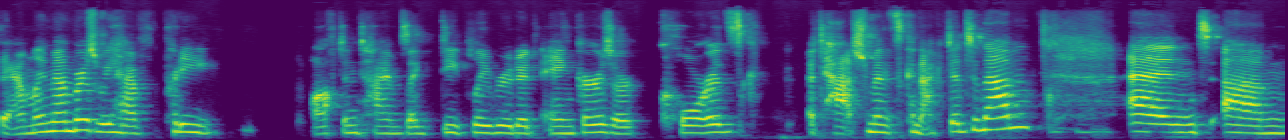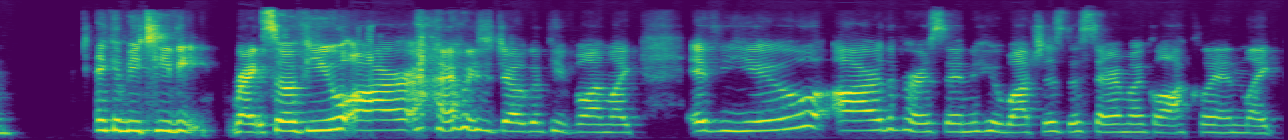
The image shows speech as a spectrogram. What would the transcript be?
family members we have pretty oftentimes like deeply rooted anchors or cords attachments connected to them mm-hmm. and um, it can be TV, right? So if you are, I always joke with people, I'm like, if you are the person who watches the Sarah McLachlan like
